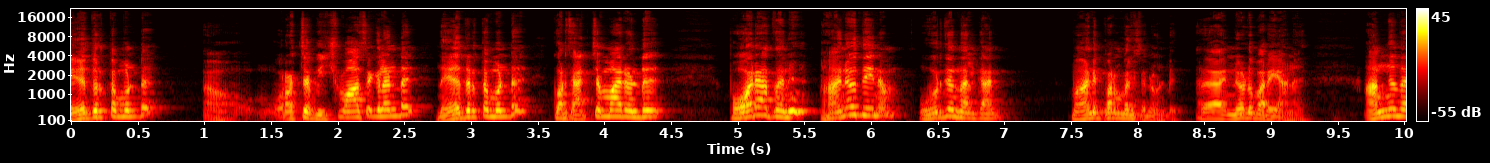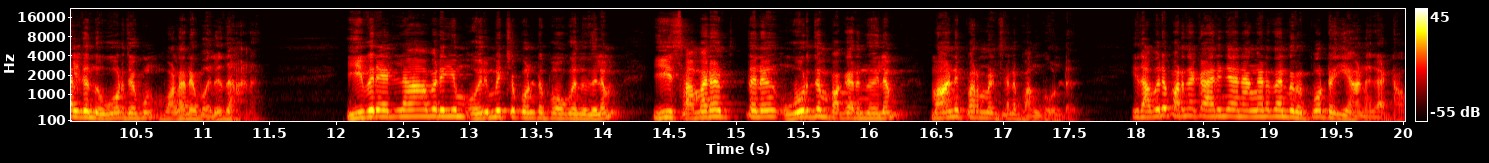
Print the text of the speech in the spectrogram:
നേതൃത്വമുണ്ട്. ഉറച്ച വിശ്വാസികളുണ്ട് നേതൃത്വമുണ്ട് കുറച്ച് അച്ഛന്മാരുണ്ട്. പോരാത്തതിന് അനുദിനം ഊർജം നൽകാൻ മാണിപ്പറമ്പൽസനുണ്ട് അത് എന്നോട് പറയാണ് അങ്ങ് നൽകുന്ന ഊർജവും വളരെ വലുതാണ്. ഇവരെല്ലാവരെയും ഒരുമിച്ച് കൊണ്ടുപോകുന്നതിലും ഈ സമരത്തിന് ഊർജം പകരുന്നതിലും മാണിപ്പറമ്പൽസന് പങ്കുണ്ട്. ഇത് അവർ പറഞ്ഞ കാര്യം ഞാൻ അങ്ങനെ തന്നെ റിപ്പോർട്ട് ചെയ്യാണ് കേട്ടോ.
